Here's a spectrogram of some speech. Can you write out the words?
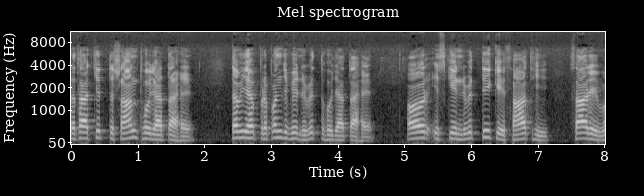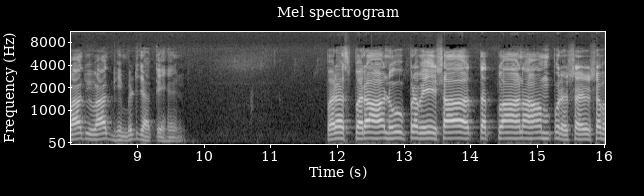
तथा चित्त शांत हो जाता है, तब यह प्रपंच भी निवृत्त हो जाता है और इसकी निवृत्ति के साथ ही सारे वाद विवाद भी मिट जाते हैं। परस्परानुप्रवेशा तत्वानाम पुरुषभ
